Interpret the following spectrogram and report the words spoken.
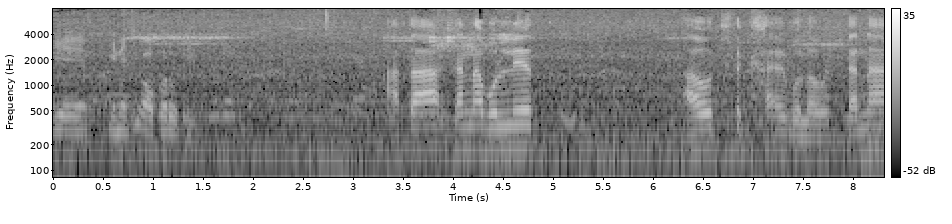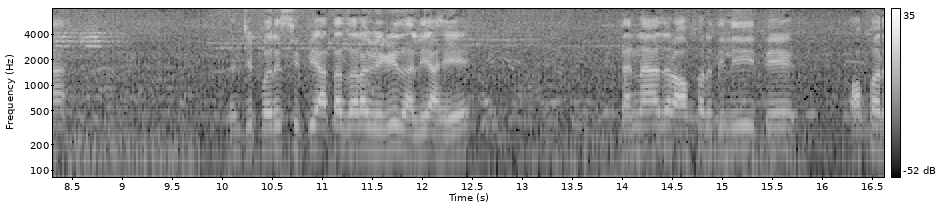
ये येण्याची ऑफर होती. आता त्यांना बोललेत. अहो तिथं काय बोलावं? त्यांना त्यांची परिस्थिती आता जरा वेगळी झाली आहे. त्यांना जर ऑफर दिली ते ऑफर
